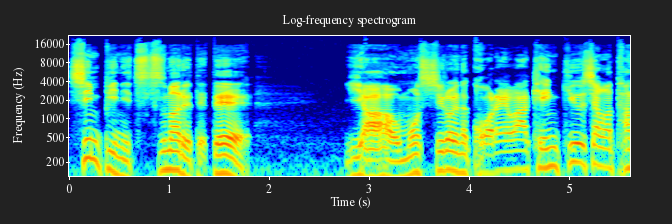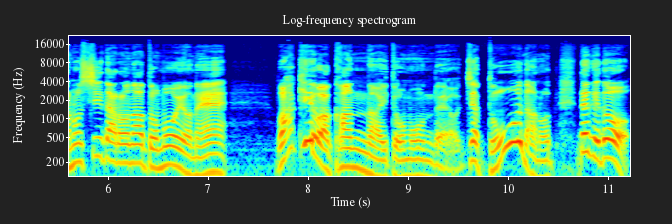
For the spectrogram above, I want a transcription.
神秘に包まれてていやー面白いな。これは研究者は楽しいだろうなと思うよね。わけわかんないと思うんだよ。じゃあどうなの？だけど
